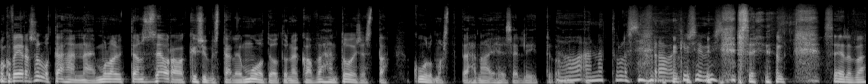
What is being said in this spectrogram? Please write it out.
Onko Veera ollut tähän näin? Mulla nyt on se seuraava kysymys täällä jo muotoutunut, joka on vähän toisesta kulmasta tähän aiheeseen liittyvä. No, anna tulla seuraava kysymys. Sel- selvä.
